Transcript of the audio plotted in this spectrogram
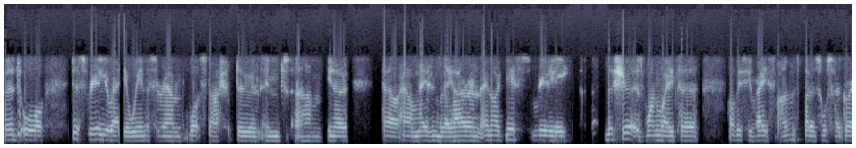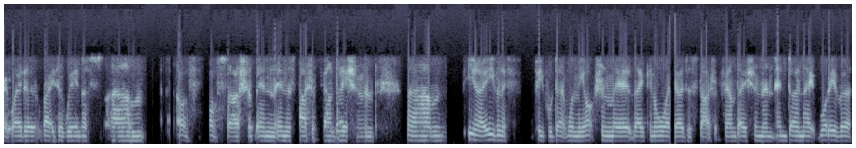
bid or just really raise awareness around what Starship do and, and um, you know, how, how amazing they are. And, and I guess really the shirt is one way to obviously raise funds, but it's also a great way to raise awareness um, of of Starship and, and the Starship Foundation. And um, you know, even if people don't win the auction, they they can always go to Starship Foundation and, and donate whatever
